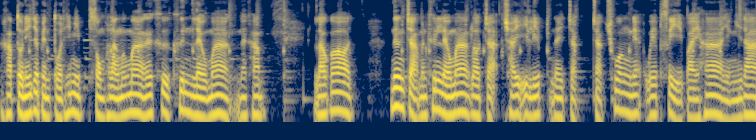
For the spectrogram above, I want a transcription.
นะครับตัวนี้จะเป็นตัวที่มีทรงพลังมากๆ ก็คือขึ้นเร็วมากนะครับ แล้วก็เนื่องจากมันขึ้นเร็วมาก เราจะใช้อีลิฟในจากจากช่วงเนี้ยเวฟ4ไป 5 อย่างนี้ได้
